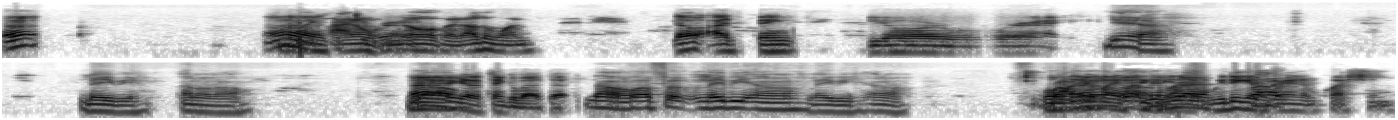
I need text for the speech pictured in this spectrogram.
Huh. Oh, like, I think don't right. know of another one. No, I think you're right. yeah. Maybe I don't know. No, I got to think about that. no. I maybe. Uh, maybe. I don't know. Well, Rock- everybody I think think about it. We did get Rock- a random question.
